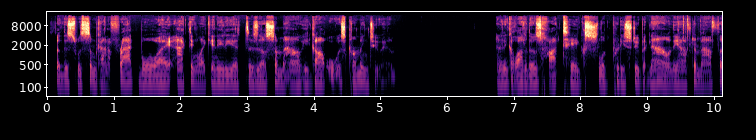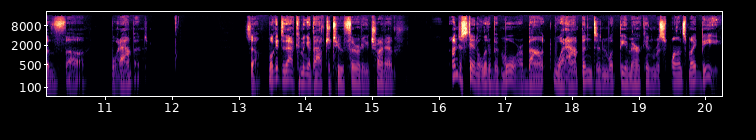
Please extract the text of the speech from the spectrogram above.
So this was some kind of frat boy acting like an idiot as though somehow he got what was coming to him. And I think a lot of those hot takes look pretty stupid now in the aftermath of uh, what happened. So we'll get to that coming up after two thirty. Try to understand a little bit more about what happened and what the American response might be.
